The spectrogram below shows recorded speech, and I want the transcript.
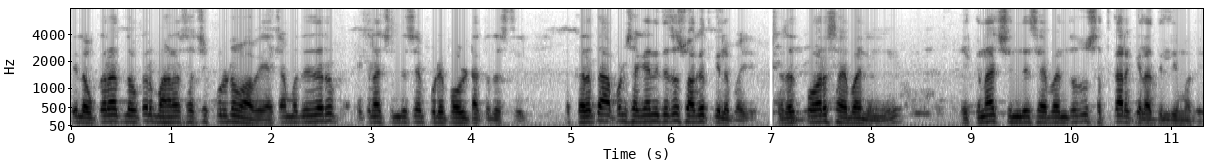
ते लवकरात लवकर महाराष्ट्राचे पूर्ण व्हावे. याच्यामध्ये जर एकनाथ शिंदे साहेब पुढे पाऊल टाकत असतील तर खरं तर आपण सगळ्यांनी त्याचं स्वागत केलं पाहिजे. शरद पवार साहेबांनी एकनाथ शिंदे साहेबांचा जो सत्कार केला दिल्लीमध्ये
